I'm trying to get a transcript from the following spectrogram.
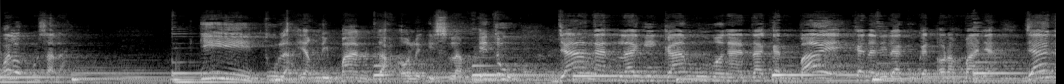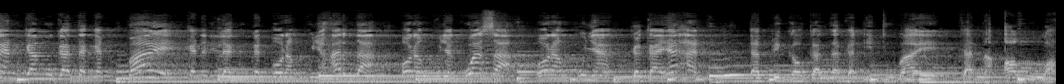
walaupun salah Itulah yang dibantah oleh Islam. Itu Jangan lagi kamu mengatakan baik karena dilakukan orang banyak. Jangan kamu katakan baik karena dilakukan orang punya harta, orang punya kuasa, orang punya kekayaan. Tapi kau katakan itu baik karena Allah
